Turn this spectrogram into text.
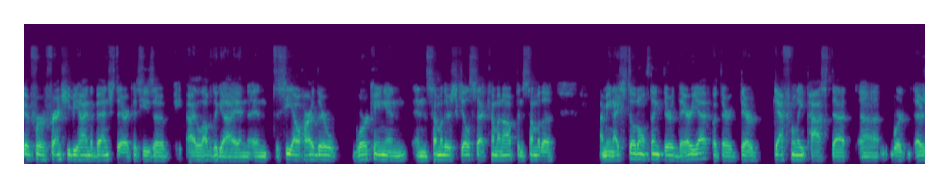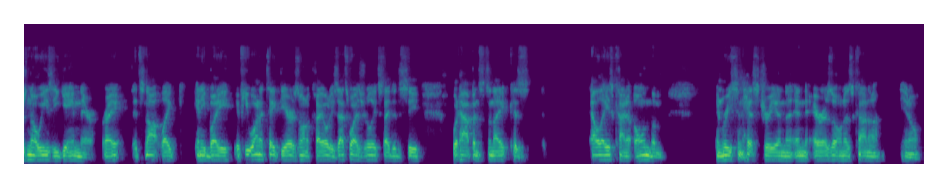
good for Frenchie behind the bench there because he's a. I love the guy and and to see how hard they're working and and some of their skill set coming up and some of the. I mean, I still don't think they're there yet, but they're they're definitely past that. Uh, where there's no easy game there, right? It's not like anybody. If you want to take the Arizona Coyotes, that's why I was really excited to see what happens tonight because LA's kind of owned them in recent history, and and Arizona's kind of you know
